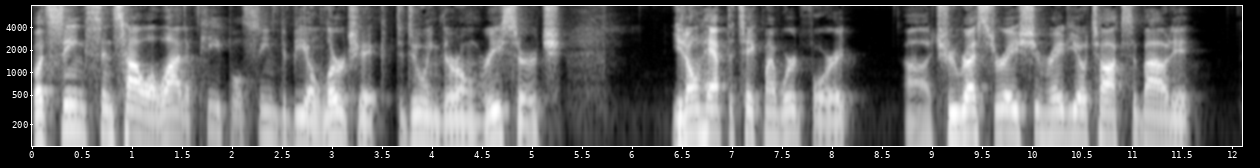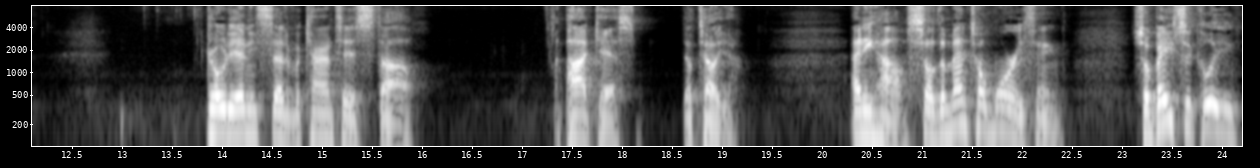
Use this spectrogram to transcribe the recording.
But seeing since how a lot of people seem to be allergic to doing their own research, you don't have to take my word for it. Uh, True Restoration Radio talks about it. Go to any sedevacantist, a podcast, they'll tell you. Anyhow, so the memento mori thing. So basically,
